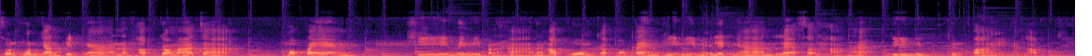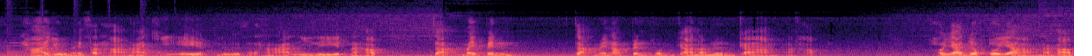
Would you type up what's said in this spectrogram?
ส่วนผลการปิดงานนะครับ ก็มาจากหม้อแปลงที่ไม่มีปัญหานะครับ รวมกับหม้อแปลงที่มีหมายเลขงาน และสถานะ D1 ขึ้นไปนะครับ ถ้าอยู่ในสถานะ Create หรือสถานะ Release นะครับ จะไม่เป็น จะไม่นับเป็นผลการดำเนินการนะครับ ขออนุญาตยกตัวอย่างนะครับ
